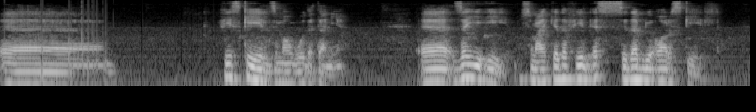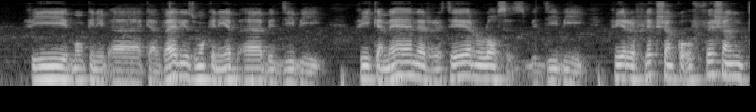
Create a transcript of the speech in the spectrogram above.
آه في scales موجودة تانية. آه زي إيه؟ بص معايا كده في ال SWR scale في ممكن يبقى ك values ممكن يبقى بال dB في كمان ال return losses بال dB في ال reflection coefficient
